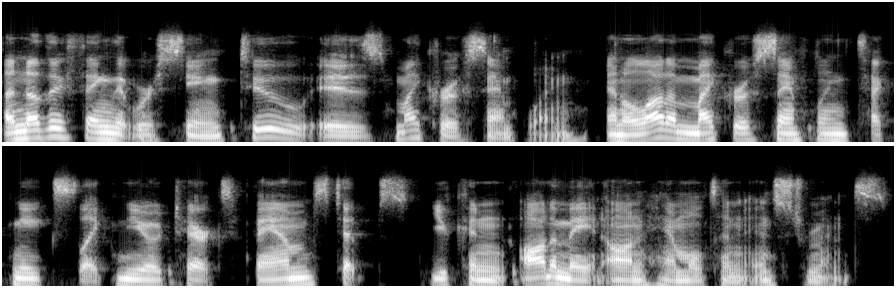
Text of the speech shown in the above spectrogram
Another thing that we're seeing too is microsampling. And a lot of microsampling techniques like Neoteryx VAMS tips you can automate on Hamilton instruments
